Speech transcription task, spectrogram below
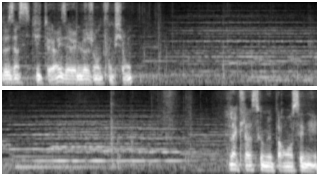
Deux instituteurs, ils avaient le logement de fonction. La classe où mes parents enseignaient,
